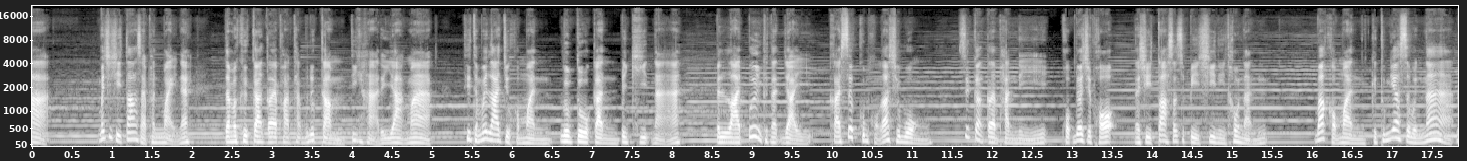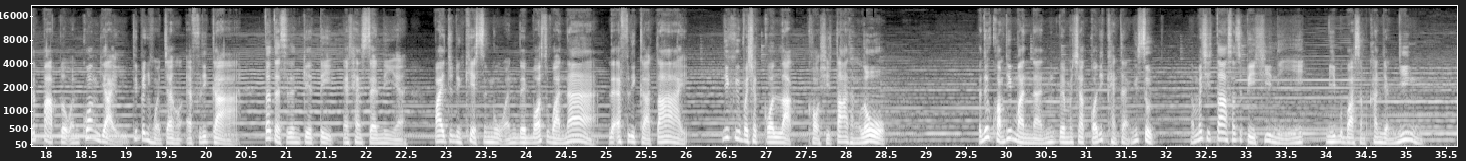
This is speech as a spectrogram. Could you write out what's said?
ไม่ใช่ชีต้าสายพันธุ์ใหม่นะ แต่มันคือการกลายพันธุ์ทางพันธุกรรมที่หาได้ยากมาก ที่ทำให้ลายจุดของมันรวมตัวกันเป็นขีดหนา เป็นลายปื้นขนาดใหญ่ คล้ายเสื้อคลุมของราชวงศ์ ซึ่งการกลายพันธุ์นี้พบได้เฉพาะในชีต้าซัสปีชีนี้เท่านั้น บ้าของมันคือทุ่งหญ้าสวรรนาและป่าโปร่งอันกว้างใหญ่ที่เป็นหัวใจของแอฟริกา ตั้งแต่เซเลนเกติในแทนซาเนีย ไปจนถึงเขตสงวนในบอสวานาและแอฟริกาใต้ นี่คือประชากรหลักของชีตาทั้งโลก แต่ด้วยความที่มันนั้นเป็นประชากรที่แข็งแกร่งที่สุดทำให้ชีตาซัสปีชีนี้ มีบทบาทสำคัญอย่างยิ่ง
